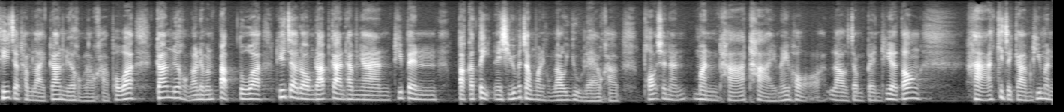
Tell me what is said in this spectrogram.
ที่จะทำลายกล้ามเนื้อของเราครับ เพราะว่ากล้ามเนื้อของเราเนี่ยมันปรับตัวที่จะรองรับการทำงานที่เป็นปกติในชีวิตประจำวันของเราอยู่แล้วครับ เพราะฉะนั้นมันท้าทายไม่พอเราจำเป็นที่จะต้อง หากิจกรรมที่มัน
